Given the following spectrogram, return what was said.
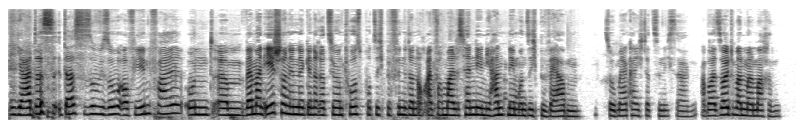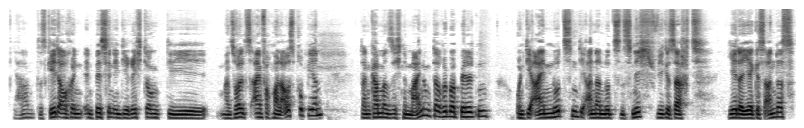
Ja, das, das sowieso auf jeden Fall. Und ähm, wenn man eh schon in der Generation Toastbrot sich befindet, dann auch einfach mal das Handy in die Hand nehmen und sich bewerben. So mehr kann ich dazu nicht sagen. Aber sollte man mal machen. Ja, das geht auch in, ein bisschen in die Richtung, die man soll es einfach mal ausprobieren. Dann kann man sich eine Meinung darüber bilden. Und die einen nutzen, die anderen nutzen es nicht. Wie gesagt, jeder Jack ist anders.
